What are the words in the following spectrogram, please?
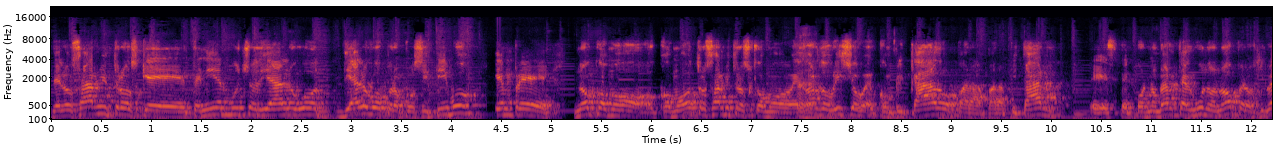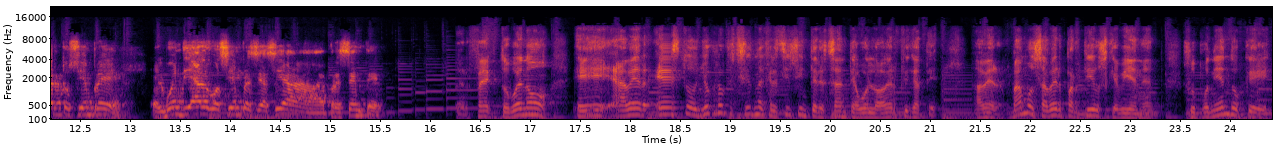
de los árbitros que tenían mucho diálogo, diálogo propositivo, siempre no como, como otros árbitros como Eduardo Bricio, complicado para, para pitar, este, por nombrarte alguno, ¿no? Pero Gilberto siempre, el buen diálogo siempre se hacía presente. Perfecto. Bueno, eh, a ver, esto yo creo que sí es un ejercicio interesante, abuelo. A ver, fíjate. A ver, vamos a ver partidos que vienen, suponiendo que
